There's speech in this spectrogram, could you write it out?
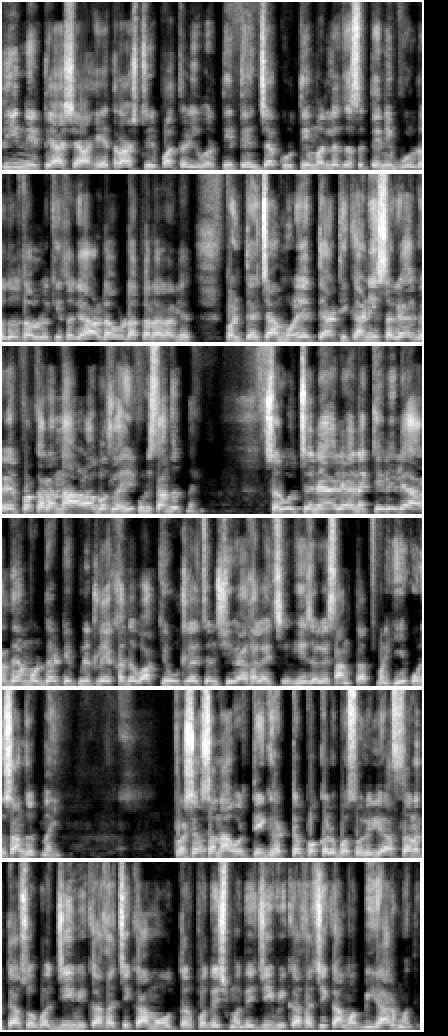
तीन नेते असे आहेत राष्ट्रीय पातळीवरती त्यांच्या कृतीमधलं जसं त्यांनी बुलडोजर चालवलं की सगळे आरडाओरडा करायला लागलेत पण त्याच्यामुळे त्या ठिकाणी सगळ्या गैरप्रकारांना आळा बसला हे कोणी सांगत नाही. सर्वोच्च न्यायालयानं केलेल्या अर्ध्या मुर्ध्या टिप्पणीतलं एखादं वाक्य उचलायचं आणि शिव्या घालायचे हे सगळे सांगतात पण हे कोणी सांगत नाही. प्रशासनावरती घट्ट पकड बसवलेली असताना त्यासोबत जी विकासाची कामं उत्तर प्रदेशमध्ये जी विकासाची कामं बिहारमध्ये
